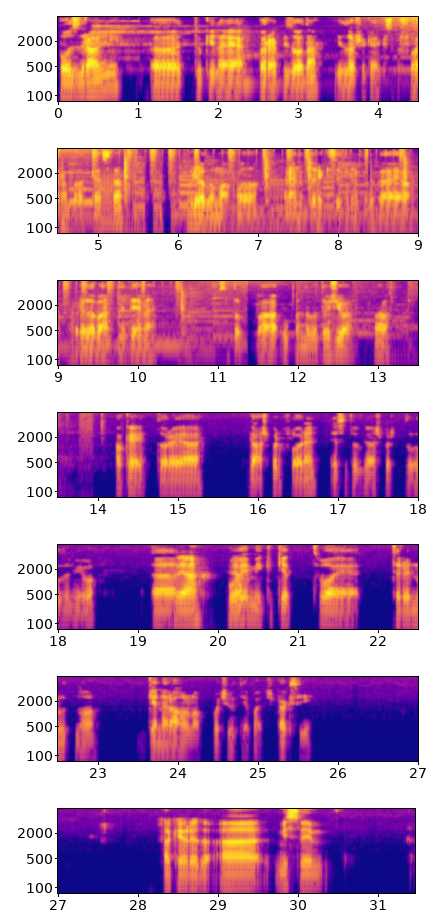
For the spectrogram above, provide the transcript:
Pozdravljeni, uh, tukaj je prva epizoda Izošek X Forum podcasta. Govorili bomo o random stvareh, ki se trenutno dogajajo, relevantne teme, zato pa upam, da bo to živo. Hvala. Ok, torej je Gašpr, Floren, jaz sem tudi Gašpr, zelo zanimivo. Uh, Ja, povej ja. mi, kak je tvoje trenutno generalno počutje, pač, kak si? Ok, v redu. Uh, mislim,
